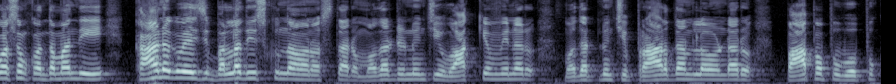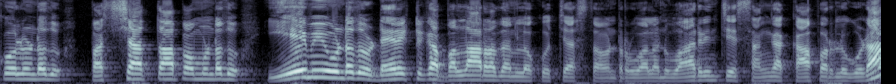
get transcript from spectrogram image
కోసం కొంతమంది కానుక వేసి బల్ల తీసుకుందామని వస్తారు. మొదటి నుంచి వాక్యం వినరు మొదటి నుంచి ప్రార్థనలో ఉండరు పాపపు ఒప్పుకోలు ఉండదు పశ్చాత్తాపం ఉండదు ఏమీ ఉండదు. డైరెక్ట్గా బల్లారాధనలోకి వచ్చేస్తూ ఉంటారు. వాళ్ళని వారించే సంఘ కాపరులు కూడా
